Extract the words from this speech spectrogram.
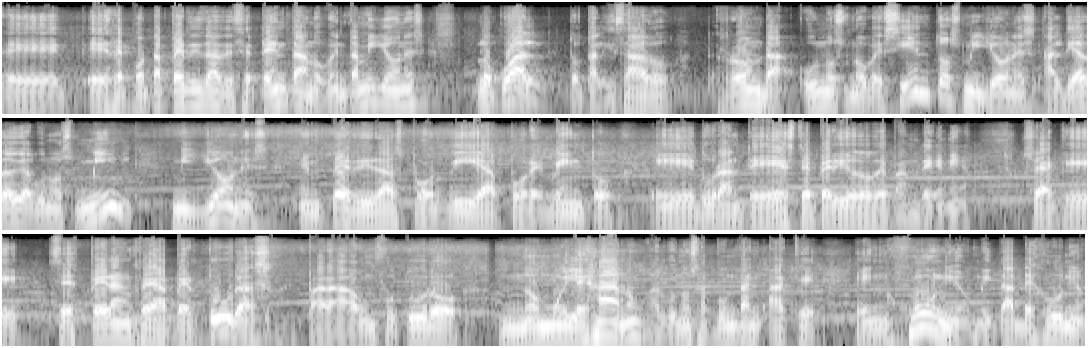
eh, eh, reporta pérdidas de 70 a 90 millones, lo cual totalizado ronda unos 900 millones, al día de hoy algunos mil millones en pérdidas por día, por evento, eh, durante este periodo de pandemia. O sea que se esperan reaperturas para un futuro no muy lejano. Algunos apuntan a que en junio, mitad de junio,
